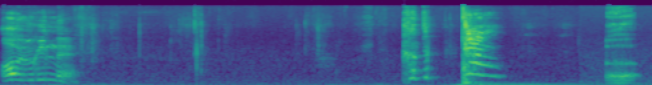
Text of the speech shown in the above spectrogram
어, 여기 있네. 카드 깡! 어?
